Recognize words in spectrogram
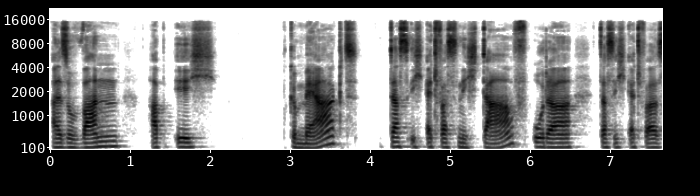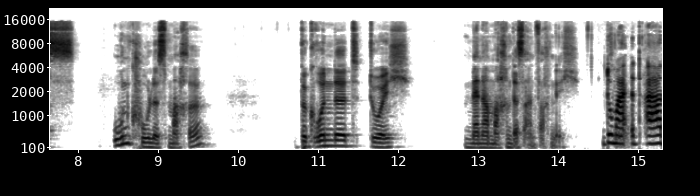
Also wann habe ich gemerkt, dass ich etwas nicht darf oder dass ich etwas Uncooles mache, begründet durch Männer machen das einfach nicht. Du meinst, äh,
